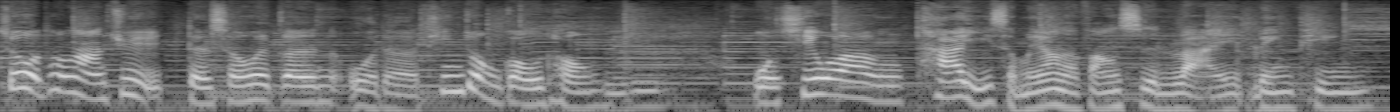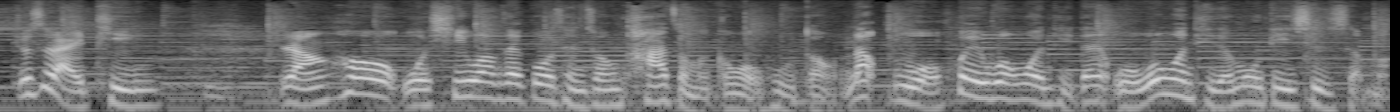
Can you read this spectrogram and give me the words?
所以我通常去的时候会跟我的听众沟通，我希望他以什么样的方式来聆听，就是来听，然后我希望在过程中他怎么跟我互动。那我会问问题，但是我问问题的目的是什么，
